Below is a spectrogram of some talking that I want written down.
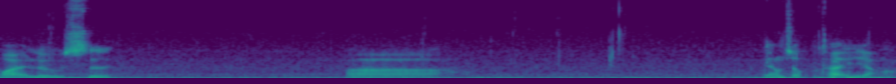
外露式，呃。两种不太一样哦，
